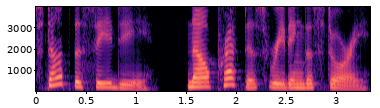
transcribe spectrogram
Stop the CD. Now practice reading the story.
